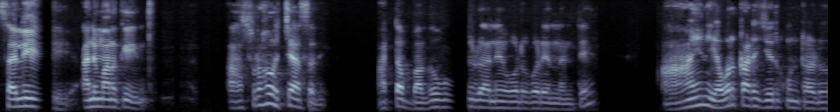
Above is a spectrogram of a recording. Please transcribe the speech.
సలి అని మనకి ఆ స్పృహ వచ్చేస్తుంది. అట్ట భగవంతుడు అనేవాడు కూడా ఏంటంటే ఆయన ఎవరి కాడ చేరుకుంటాడు?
